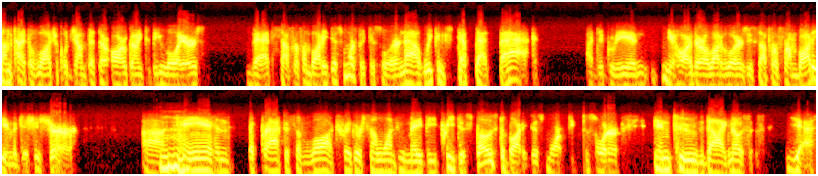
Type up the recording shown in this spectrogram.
some type of logical jump that there are going to be lawyers that suffer from body dysmorphic disorder. Now, we can step that back a degree, and you know, are there a lot of lawyers who suffer from body image issues? Sure. Uh, mm-hmm. Can the practice of law trigger someone who may be predisposed to body dysmorphic disorder into the diagnosis? Yes.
